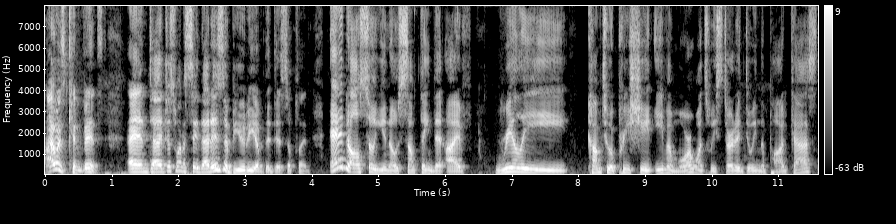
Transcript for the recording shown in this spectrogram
I was convinced. And I just want to say that is a beauty of the discipline. And also, you know, something that I've really come to appreciate even more once we started doing the podcast.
